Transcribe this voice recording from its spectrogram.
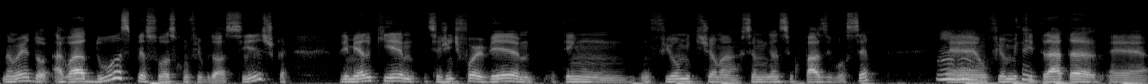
não herdou. Agora, duas pessoas com fibrose cística, primeiro que, se a gente for ver, tem um, um filme que chama, se eu não me engano, Cinco Passos e Você. É Uhum. um filme sim. que trata é,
